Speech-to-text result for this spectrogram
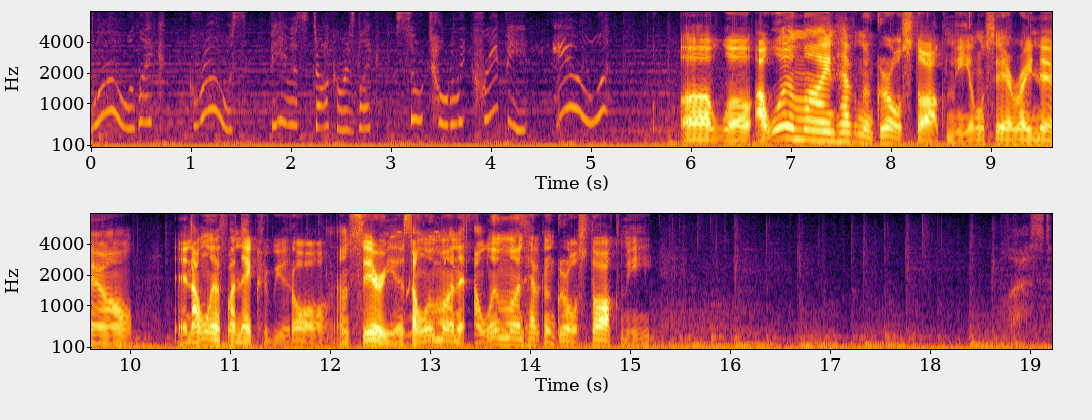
Whoa, like, gross! Being a stalker is like, so totally creepy! Ew! Uh, well, I wouldn't mind having a girl stalk me, I'm gonna say it right now. And I wouldn't find that creepy at all. I'm serious. I wouldn't mind. I wouldn't mind having a girl stalk me. Blast.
